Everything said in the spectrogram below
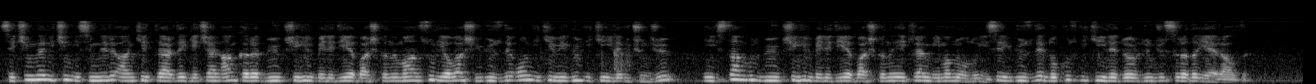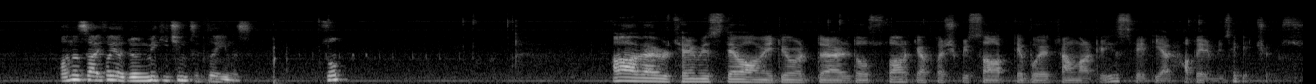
Seçimler için isimleri anketlerde geçen Ankara Büyükşehir Belediye Başkanı Mansur Yavaş %12,2 ile 3. İstanbul Büyükşehir Belediye Başkanı Ekrem İmamoğlu ise %9,2 ile 4. sırada yer aldı. Ana sayfaya dönmek için tıklayınız. Son Ana haber bültenimiz devam ediyor değerli dostlar. Yaklaşık bir saatte bu ekranlardayız ve diğer haberimize geçiyoruz.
